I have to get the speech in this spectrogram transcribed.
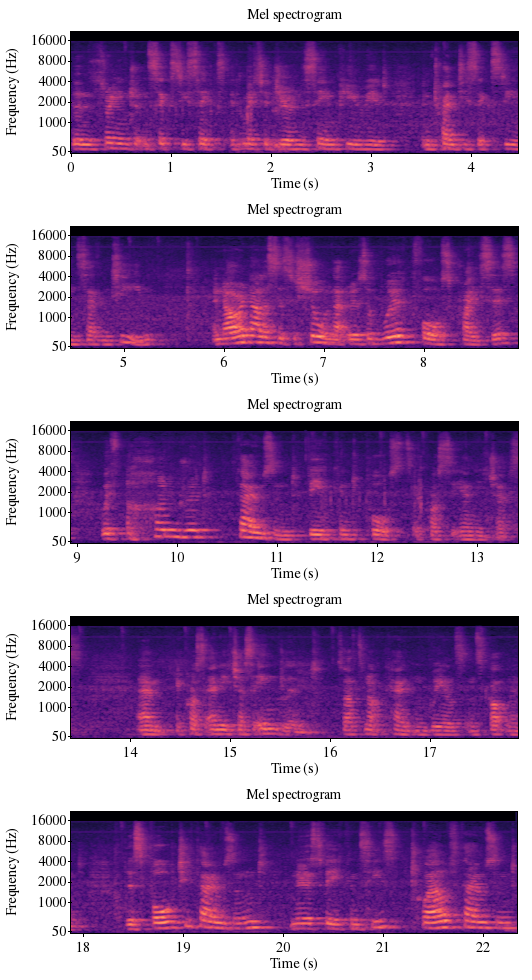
than the 366 admitted during the same period in 2016-17. And our analysis has shown that there is a workforce crisis with 100,000 vacant posts across the NHS um, across NHS England, so that's not counting Wales and Scotland. There's 40,000 nurse vacancies, 12,000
